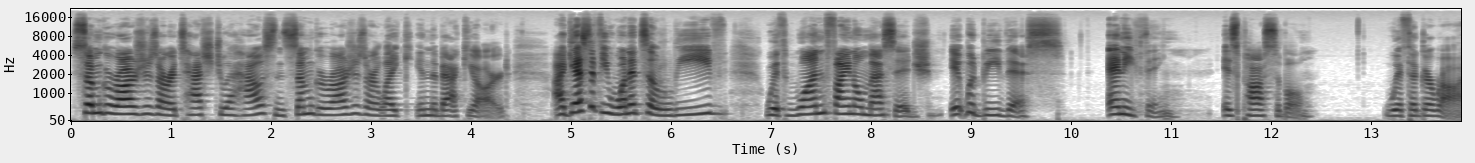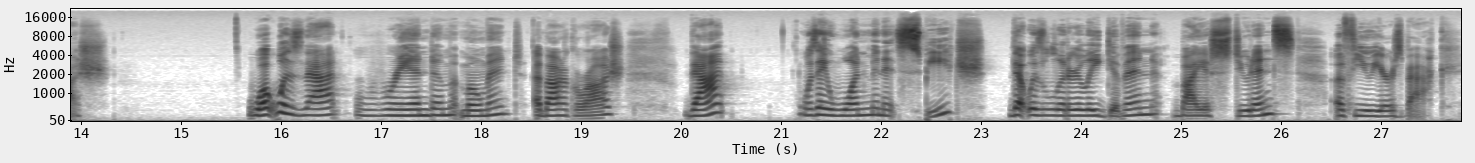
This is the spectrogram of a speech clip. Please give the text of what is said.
Some garages are attached to a house, and some garages are like in the backyard. I guess if you wanted to leave with one final message, it would be this anything is possible with a garage. What was that random moment about a garage? That was a one minute speech that was literally given by a student a few years back.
